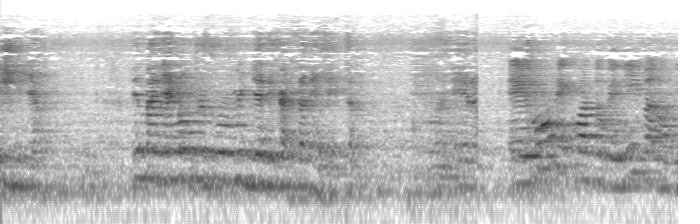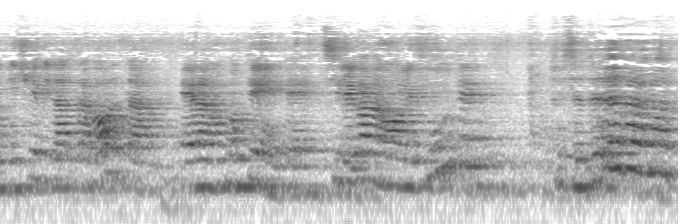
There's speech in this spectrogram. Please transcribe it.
Sicilia, rimaneva per provincia di era- E ora quando venivano, mi dicevi l'altra volta, erano contente, si levavano le tute, Si sedevano,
